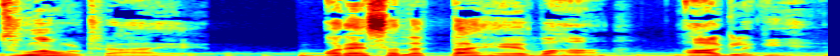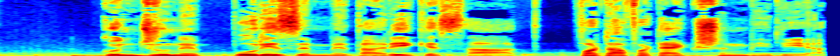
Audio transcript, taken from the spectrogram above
धुआँ उठ रहा है और ऐसा लगता है वहाँ आग लगी है। कुंजू ने पूरी ज़िम्मेदारी के साथ फटाफट एक्शन भी लिया।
